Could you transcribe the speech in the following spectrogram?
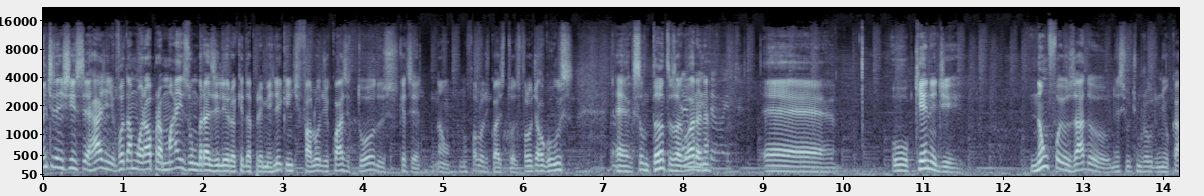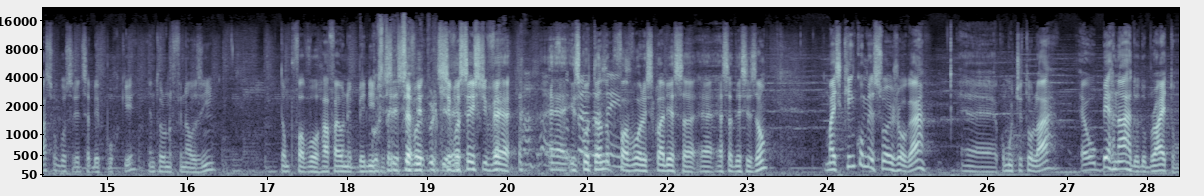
Antes da gente encerrar, gente, vou dar moral para mais um brasileiro aqui da Premier League, que a gente falou de quase todos. Quer dizer, não, não falou de quase todos, falou de alguns, é, que são tantos agora, muito, né? muito. É, O Kennedy não foi usado nesse último jogo do Newcastle, eu gostaria de saber por quê. Entrou no finalzinho. Então, por favor, Rafael Benítez, se, se você estiver é, escutando, por favor, esclareça é, essa decisão. Mas quem começou a jogar é, como titular é o Bernardo, do Brighton,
